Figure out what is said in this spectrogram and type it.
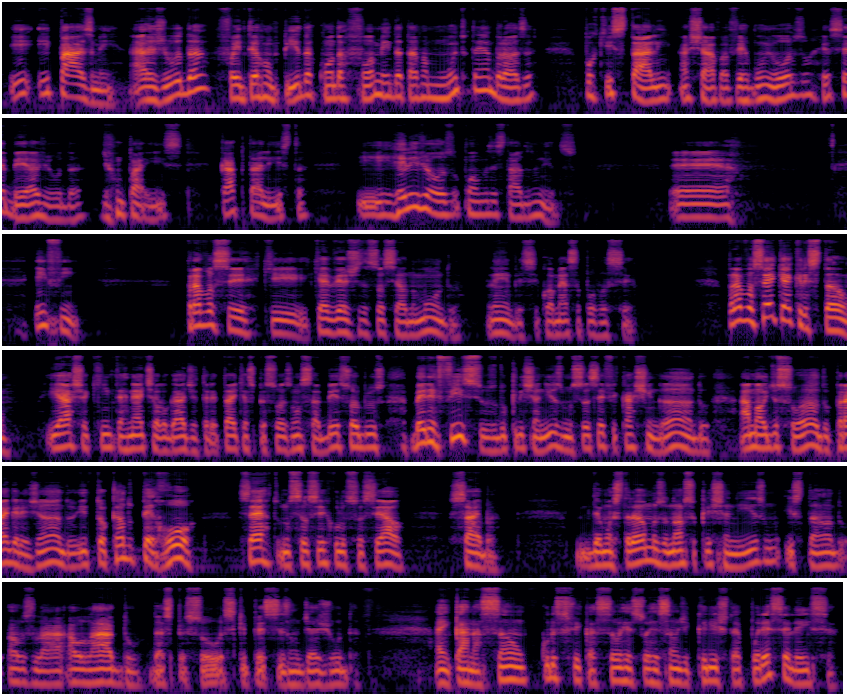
E, e pasmem, a ajuda foi interrompida quando a fome ainda estava muito tenebrosa porque Stalin achava vergonhoso receber ajuda de um país capitalista e religioso como os Estados Unidos. É... Enfim, para você que quer ver a justiça social no mundo, lembre-se, começa por você. Para você que é cristão e acha que internet é lugar de tretar e que as pessoas vão saber sobre os benefícios do cristianismo se você ficar xingando, amaldiçoando, pragrejando e tocando terror, certo, no seu círculo social, saiba, demonstramos o nosso cristianismo estando aos la ao lado das pessoas que precisam de ajuda. A encarnação, crucificação e ressurreição de Cristo é, por excelência,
